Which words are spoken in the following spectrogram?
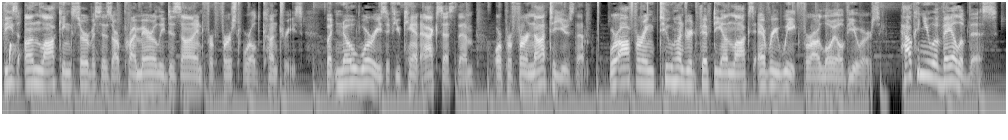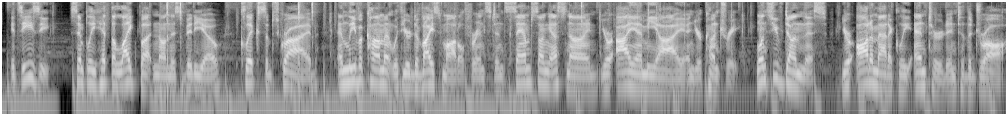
These unlocking services are primarily designed for first world countries, but no worries if you can't access them or prefer not to use them. We're offering 250 unlocks every week for our loyal viewers. How can you avail of this? It's easy. Simply hit the like button on this video, click subscribe, and leave a comment with your device model, for instance, Samsung S9, your IMEI, and your country. Once you've done this, you're automatically entered into the draw.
